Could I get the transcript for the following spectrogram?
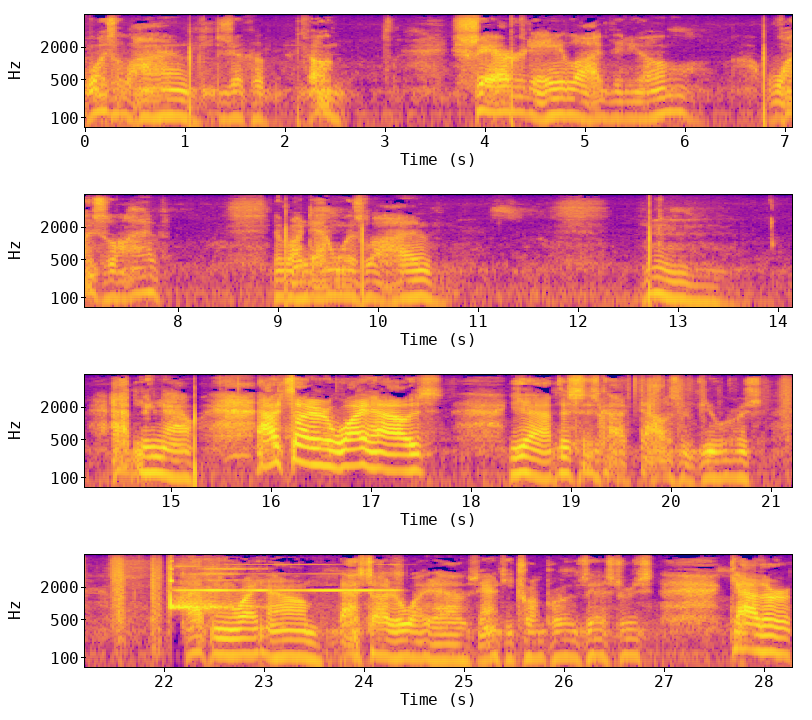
Was live. Oh, shared a live video. Was live. The rundown was live. Hmm. Happening now. Outside of the White House. Yeah, this has got a thousand viewers. Happening right now outside of the White House. Anti Trump protesters gather.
